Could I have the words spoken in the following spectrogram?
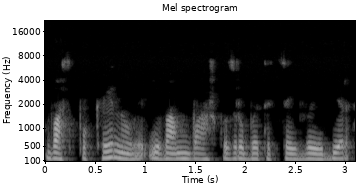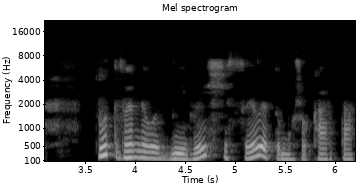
вас покинули і вам важко зробити цей вибір. Тут ви не одні вищі сили, тому що карта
